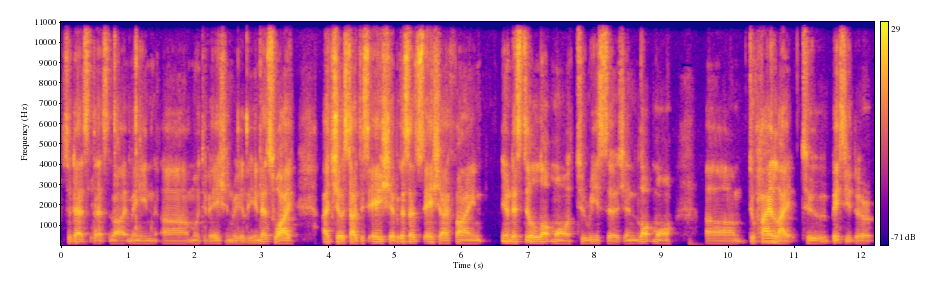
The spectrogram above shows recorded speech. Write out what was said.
So that's yeah. that's my main uh, motivation really, and that's why I chose Southeast Asia because Southeast Asia I find you know there's still a lot more to research and a lot more um, to highlight to basically the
